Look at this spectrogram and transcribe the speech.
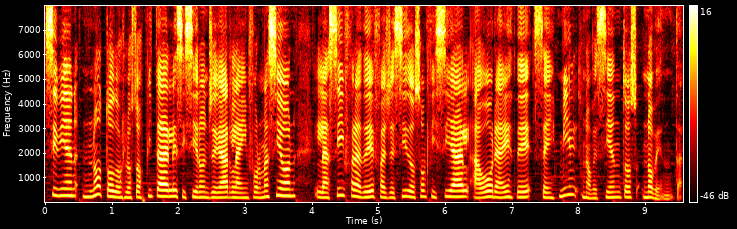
Si bien no todos los hospitales hicieron llegar la información, la cifra de fallecidos oficial ahora es de 6.990.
